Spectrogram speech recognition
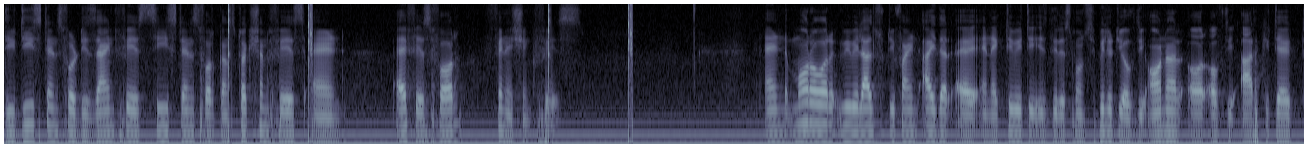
the D stands for design phase C stands for construction phase and F is for finishing phase. And moreover we will also define either a, an activity is the responsibility of the owner or of the architect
